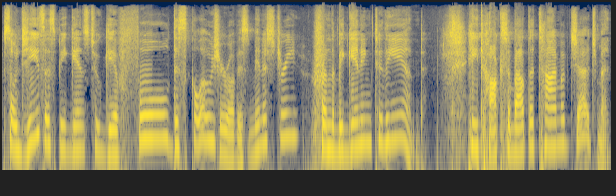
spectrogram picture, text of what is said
So Jesus begins to give full disclosure of his ministry from the beginning to the end. He talks about the time of judgment.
